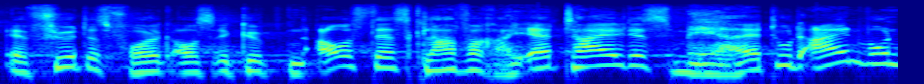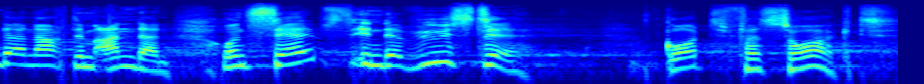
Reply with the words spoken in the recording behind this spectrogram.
Er führt das Volk aus Ägypten, aus der Sklaverei. Er teilt das Meer. Er tut ein Wunder nach dem anderen. Und selbst in der Wüste, Gott versorgt.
